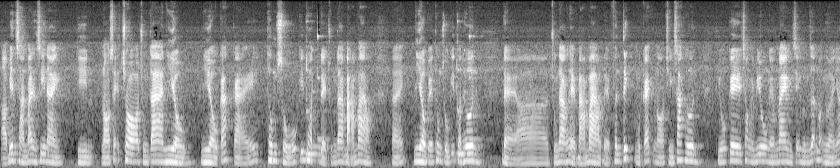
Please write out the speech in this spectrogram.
ở bên sàn Binance này thì nó sẽ cho chúng ta nhiều nhiều các cái thông số kỹ thuật để chúng ta bám vào. Đấy nhiều cái thông số kỹ thuật hơn để uh, chúng ta có thể bám vào để phân tích một cách nó chính xác hơn. Thì ok trong cái video ngày hôm nay mình sẽ hướng dẫn mọi người nhé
